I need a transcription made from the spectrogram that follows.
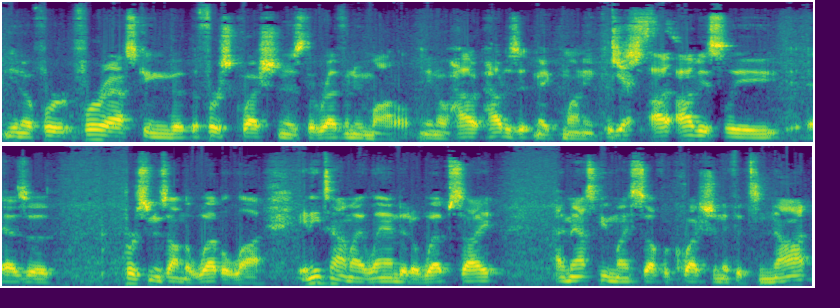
you know, if we're, if we're asking the, the first question is the revenue model. You know, how how does it make money? Because yes. obviously, as a person who's on the web a lot, anytime I land at a website. I'm asking myself a question if it's not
